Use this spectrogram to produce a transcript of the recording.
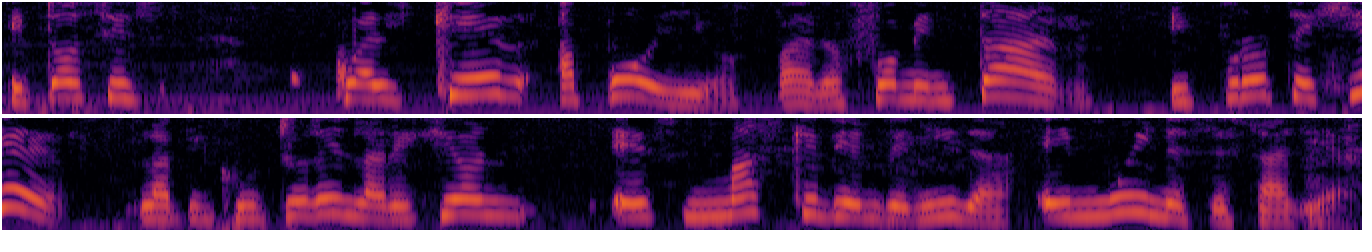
Entonces, cualquier apoyo para fomentar y proteger la apicultura en la región es más que bienvenida y muy necesaria.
